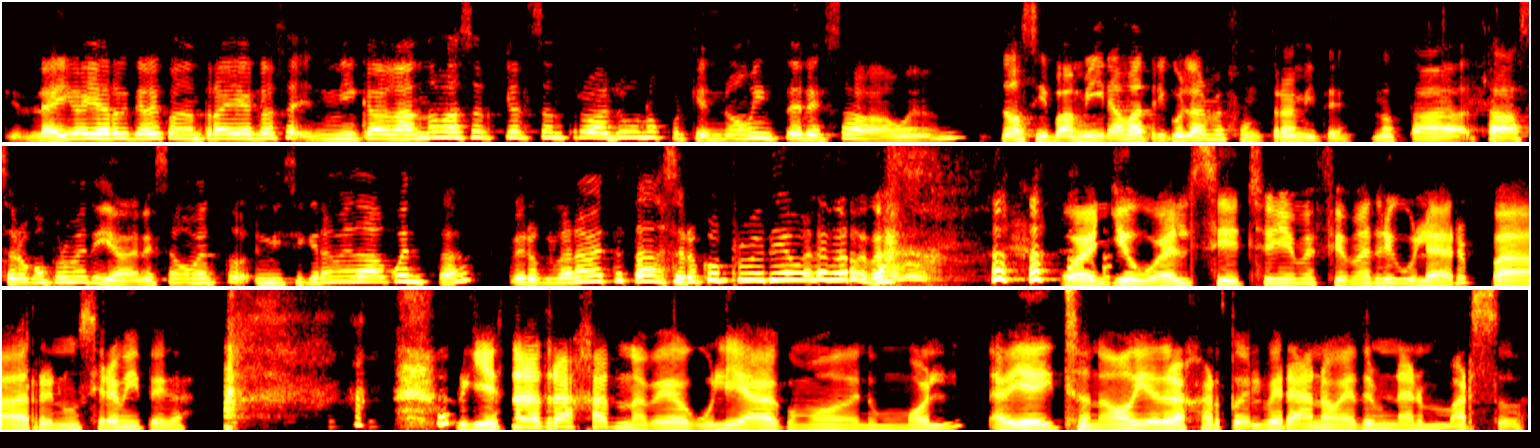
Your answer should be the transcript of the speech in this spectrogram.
La iba a retirar cuando entraba a clase, ni cagando me acerqué al centro de alumnos porque no me interesaba, weón. No, si para mí ir a matricularme fue un trámite, no estaba, estaba cero comprometida, en ese momento ni siquiera me daba cuenta, pero claramente estaba cero comprometida con la carrera. Yo igual, sí, de hecho yo me fui a matricular para renunciar a mi pega. Porque yo estaba trabajando una pega culiada como en un mall. Había dicho, no, voy a trabajar todo el verano, voy a terminar en marzo.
